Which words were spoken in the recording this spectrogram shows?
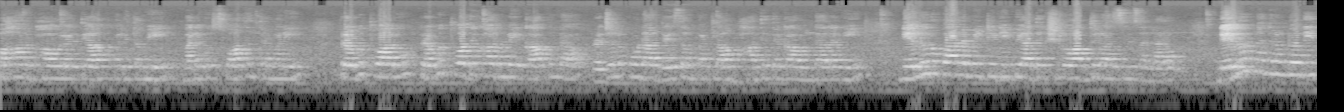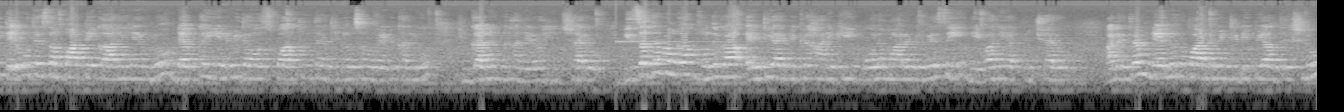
మహానుభావుల త్యాగ ఫలితమే మనకు స్వాతంత్రమని ప్రభుత్వాలు ప్రభుత్వాధికారులే కాకుండా ప్రజలు కూడా దేశం పట్ల బాధ్యతగా ఉండాలని నెల్లూరు పార్లమెంట్ టీడీపీ అధ్యక్షులు అబ్దుల్ అజీజ్ అన్నారు. నెల్లూరు నగరంలోని తెలుగుదేశం పార్టీ కార్యాలయంలో డెబ్బై ఎనిమిదవ స్వాతంత్ర దినోత్సవ వేడుకలను ఘనంగా నిర్వహించారు. ఈ సందర్భంగా ముందుగా ఎన్టీఆర్ విగ్రహానికి పూలమాలలు వేసి నివాళి అర్పించారు. అనంతరం నెల్లూరు పార్లమెంట్ టీడీపీ అధ్యక్షులు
